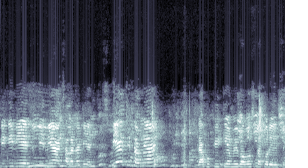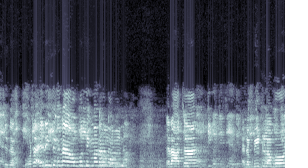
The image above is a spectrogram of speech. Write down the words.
কি কি নিয়ে এসেছি নিয়ে আয় থালাটা নিয়ে নিয়ে আসছি সামনে আয় দেখো কি কি আমি ব্যবস্থা করে এসেছি দেখো ওটা এদিক থেকে না ওপর থেকে না তাহলে হবে না এটা আচার এটা বিট লবণ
